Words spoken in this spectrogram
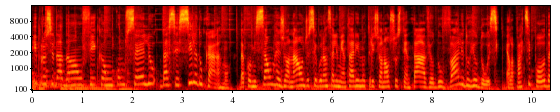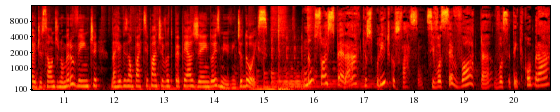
E para o cidadão fica um conselho da Cecília do Carmo, da Comissão Regional de Segurança Alimentar e Nutricional Sustentável do Vale do Rio Doce. Ela participou da edição de número 20 da revisão participativa do PPAG em 2022 não só esperar que os políticos façam. Se você vota, você tem que cobrar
